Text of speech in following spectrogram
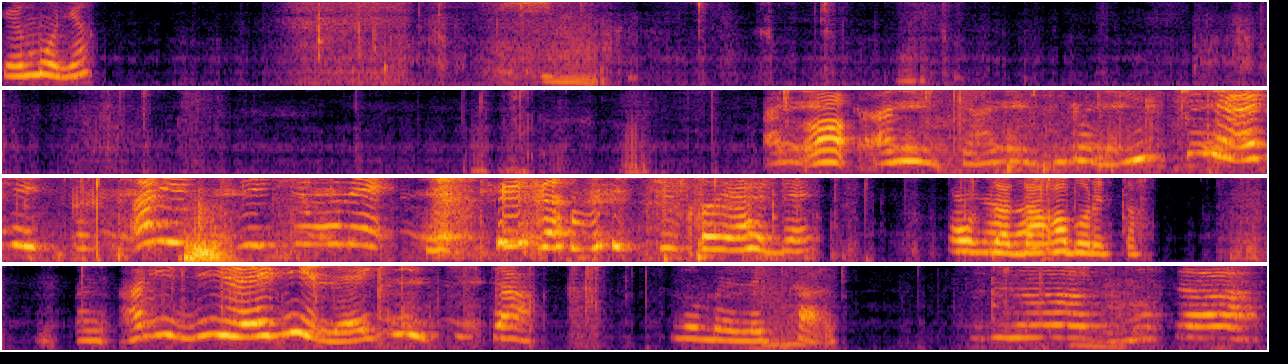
얘 뭐냐? 아니 아. 아니 아니 이거 밀치네 아니 아니 니 때문에 내가 밀칠 거야 돼 어나 나가? 나가버렸다. 아니, 아니 니 렉이 렉이 진짜 놈의 렉탈 수진아 밥 먹자.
